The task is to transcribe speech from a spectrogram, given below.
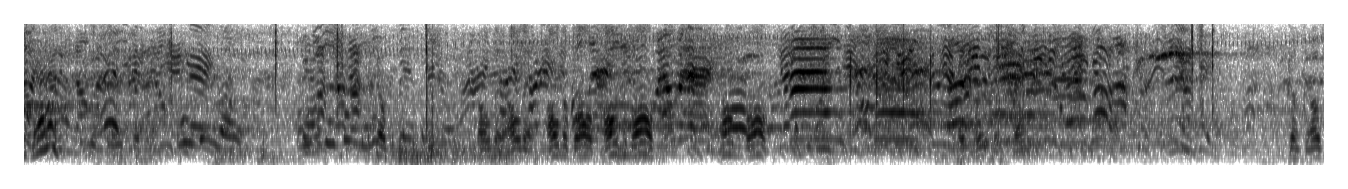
again. Hold it, hold it. Hold the ball, hold the ball. Hold the ball. Go, George.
